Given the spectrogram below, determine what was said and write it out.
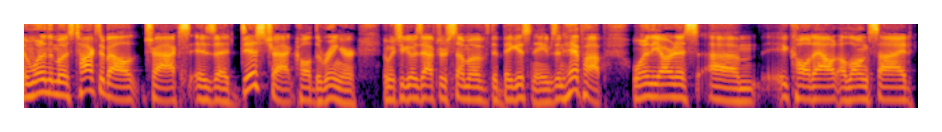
And one of the most talked about tracks is a diss track called The Ringer, in which he goes after some of the biggest names in hip hop. One of the artists um, called out alongside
